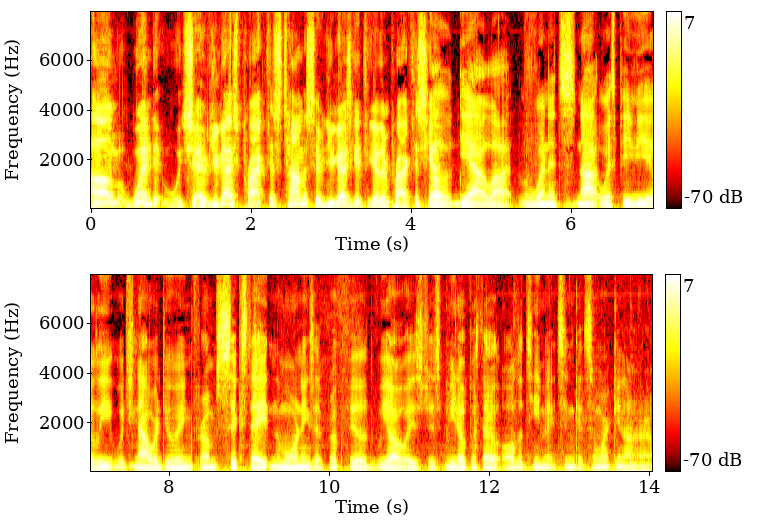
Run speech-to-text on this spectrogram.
Um, when did, which, have you guys practiced, Thomas? Have you guys get together and practice yet? Oh yeah, a lot. When it's not with PV Elite, which now we're doing from six to eight in the mornings at Brookfield, we always just meet up with our, all the teammates and get some work in on our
